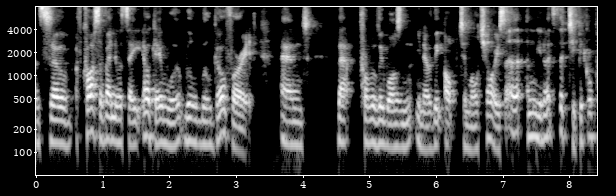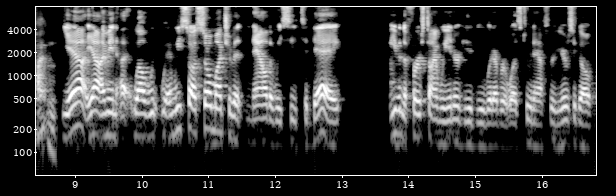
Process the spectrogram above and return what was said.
And so, of course, a vendor would say, "Okay, we'll we'll, we'll go for it," and that probably wasn't, you know, the optimal choice. Uh, and you know, it's the typical pattern. Yeah, yeah. I mean, uh, well, we, and we saw so much of it now that we see today. Even the first time we interviewed you, whatever it was, two and a half, three years ago,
